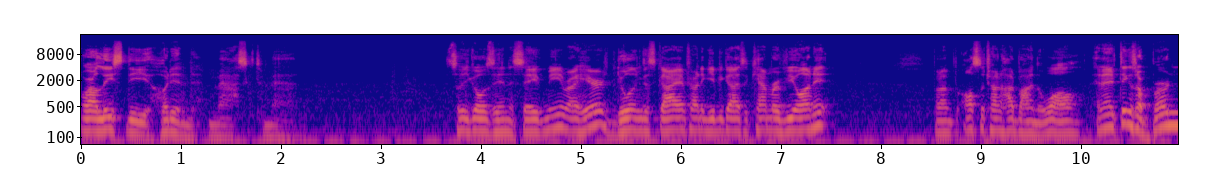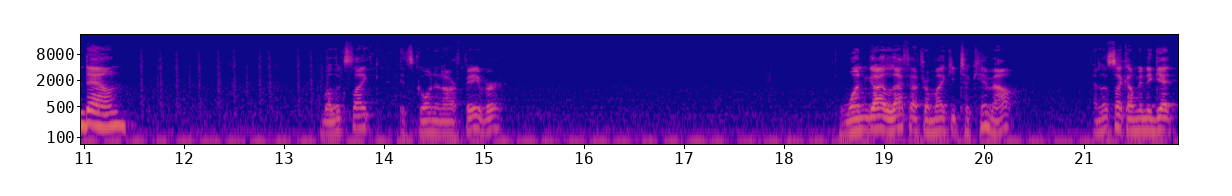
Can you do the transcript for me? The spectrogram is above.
Or at least the hooded masked man. So he goes in to save me right here, dueling this guy. I'm trying to give you guys a camera view on it. But I'm also trying to hide behind the wall. And then things are burning down. Well, looks like it's going in our favor. One guy left after Mikey took him out. And looks like I'm going to get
